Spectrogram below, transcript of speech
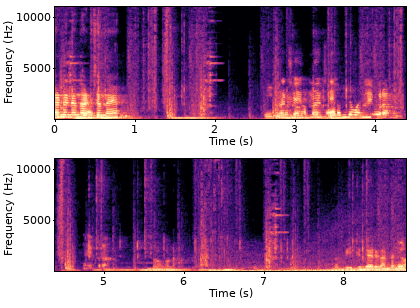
കണ്ടിട്ട് ഒന്ന് അടിച്ചെന്നേ. ബീറ്റുകാർ കണ്ടല്ലോ.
